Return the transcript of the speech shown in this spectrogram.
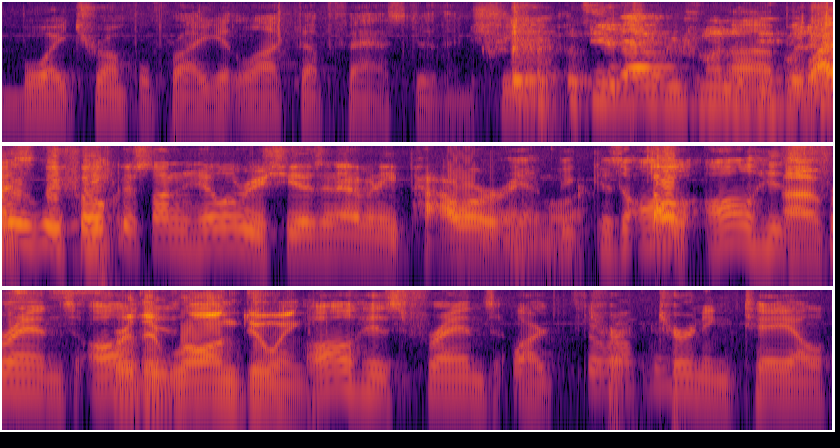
boy Trump will probably get locked up faster than she will. Dude, that would be fun Uh, to. Why would we focus on Hillary? She doesn't have any power Yeah, anymore. because all, all his Uh, friends, all for the his, wrongdoing. all his friends are tur- turning tail,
